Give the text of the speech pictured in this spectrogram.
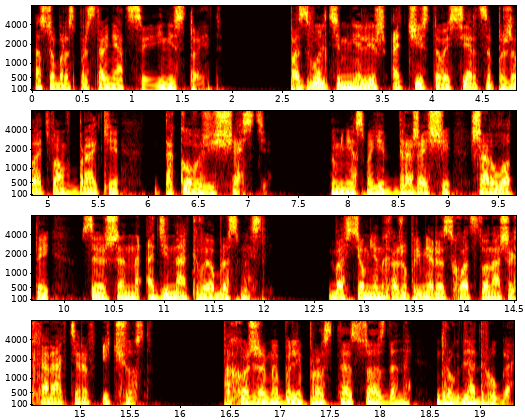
особо распространяться и не стоит. Позвольте мне лишь от чистого сердца пожелать вам в браке такого же счастья. У меня с моей дрожащей Шарлоттой совершенно одинаковый образ мыслей. Во всем я нахожу примеры сходства наших характеров и чувств. Похоже, мы были просто созданы друг для друга».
